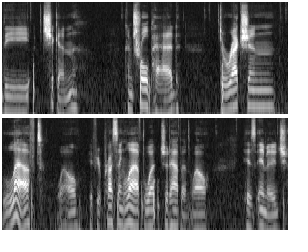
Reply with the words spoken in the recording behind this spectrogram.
the chicken control pad direction left well, if you're pressing left, what should happen? Well, his image,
